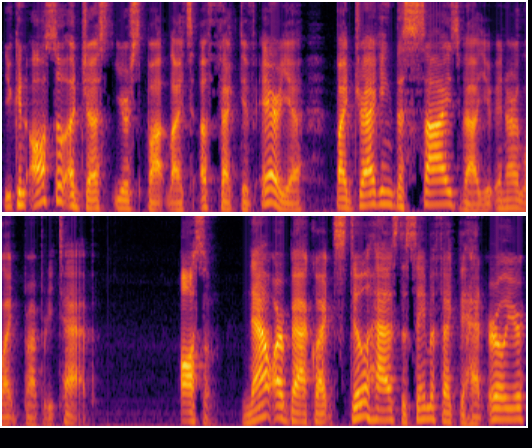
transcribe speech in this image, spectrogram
you can also adjust your spotlight's effective area by dragging the size value in our light property tab. Awesome. Now our backlight still has the same effect it had earlier,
